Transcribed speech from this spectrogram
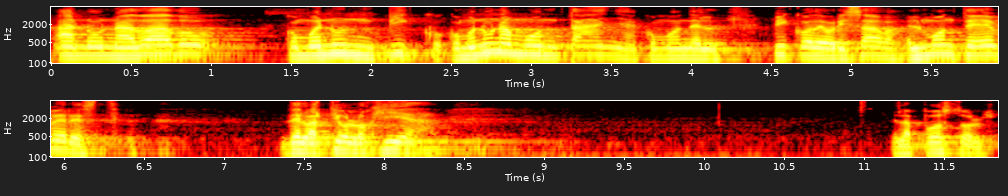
anonadado como en un pico, como en una montaña, como en el pico de Orizaba, el monte Everest de la teología. El apóstol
